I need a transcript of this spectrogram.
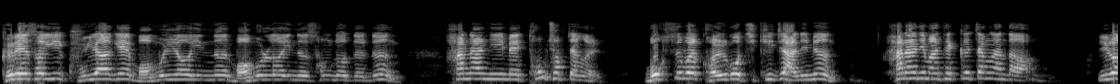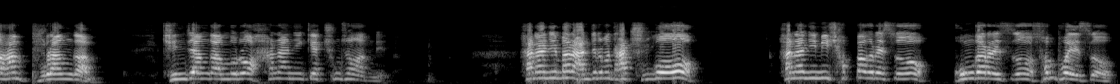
그래서 이 구약에 머물러 있는, 머물러 있는 성도들은 하나님의 통첩장을 목숨을 걸고 지키지 않으면 하나님한테 끝장난다. 이러한 불안감, 긴장감으로 하나님께 충성합니다. 하나님 말 안 들으면 다 죽어. 하나님이 협박을 했어. 공갈을 했어. 선포했어.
